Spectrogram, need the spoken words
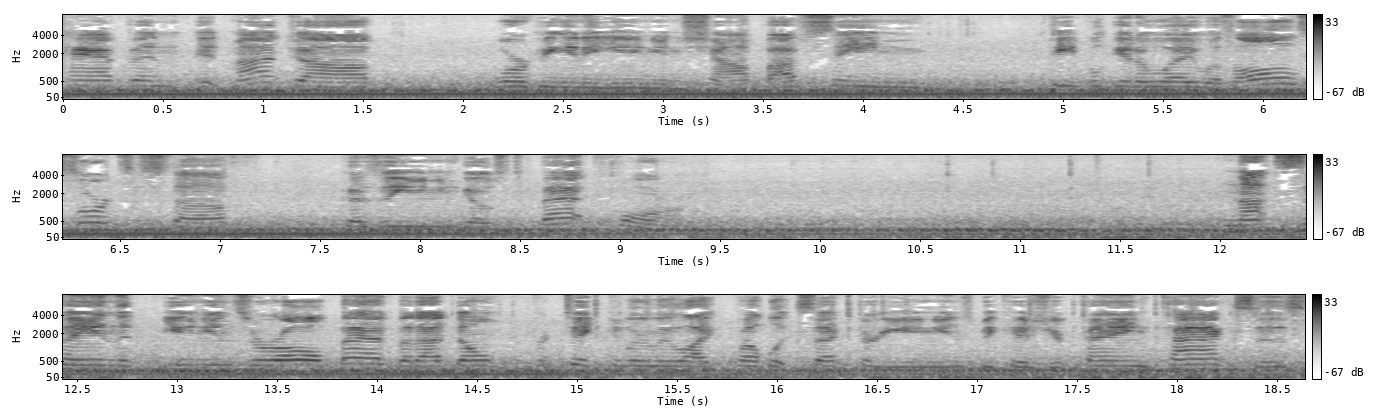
happen at my job working in a union shop. I've seen people get away with all sorts of stuff because the union goes to bat for them. Not saying that unions are all bad, but I don't particularly like public sector unions because you're paying taxes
